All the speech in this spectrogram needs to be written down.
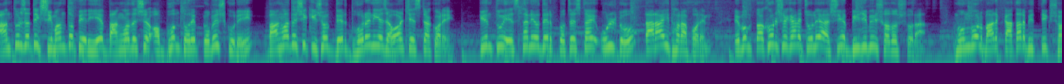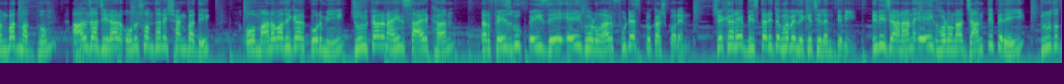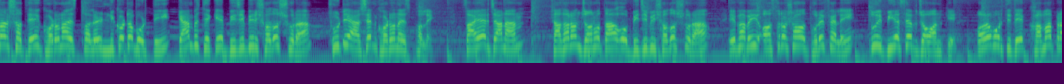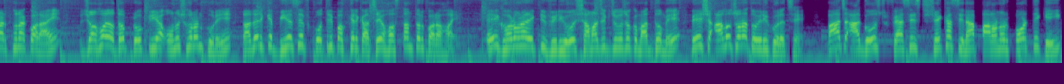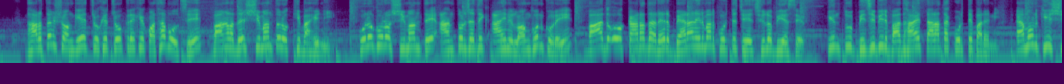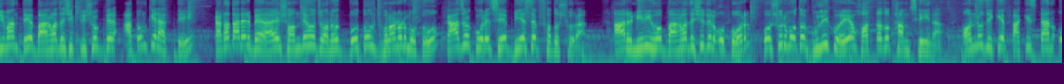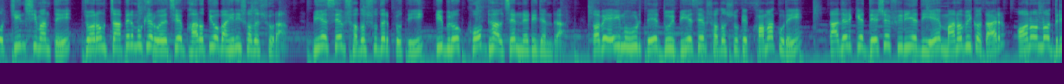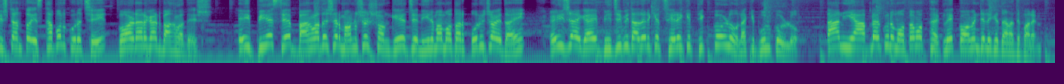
আন্তর্জাতিক সীমান্ত পেরিয়ে বাংলাদেশের অভ্যন্তরে প্রবেশ করে বাংলাদেশি কৃষকদের ধরে নিয়ে যাওয়ার চেষ্টা করে। কিন্তু স্থানীয়দের প্রচেষ্টায় উল্টো তারাই ধরা পড়েন এবং তখন সেখানে চলে আসে বিজিবির সদস্যরা। মঙ্গলবার কাতার ভিত্তিক সংবাদ মাধ্যম আল জাজিরার অনুসন্ধানী সাংবাদিক ও মানবাধিকার কর্মী জুলকার নাইন সায়ের খান তার ফেসবুক পেজে এই ঘটনার ফুটেজ প্রকাশ করেন। সেখানে বিস্তারিতভাবে লিখেছিলেন তিনি। তিনি জানান, এই ঘটনা জানতে পেরেই দ্রুততার সাথে ঘটনাস্থলের নিকটবর্তী ক্যাম্প থেকে বিজেপির সদস্যরা ছুটে আসেন ঘটনাস্থলে। সায়ের জানান সাধারণ জনতা ও বিজিবি সদস্যরা এভাবেই অস্ত্রসহ ধরে ফেলে দুই বিএসএফ জওয়ানকে। পরবর্তীতে ক্ষমা প্রার্থনা করায় যথাযথ প্রক্রিয়া অনুসরণ করে তাদেরকে বিএসএফ কর্তৃপক্ষের কাছে হস্তান্তর করা হয়। এই ঘটনার একটি ভিডিও সামাজিক যোগাযোগ মাধ্যমে বেশ আলোচনা তৈরি করেছে। পাঁচ আগস্ট ফ্যাসিস্ট শেখ হাসিনা পালানোর পর থেকেই ভারতের সঙ্গে চোখে চোখ রেখে কথা বলছে বাংলাদেশ সীমান্তরক্ষী বাহিনী। কোনো কোনো সীমান্তে আন্তর্জাতিক আইন লঙ্ঘন করে বাদ ও কারাদারের বেড়া নির্মাণ করতে চেয়েছিল বিএসএফ। কিন্তু বিজিবির বাধায় তারা তা করতে পারেনি। এমনকি সীমান্তে বাংলাদেশি কৃষকদের আতঙ্কে রাখতে কাটাতারের বেড়ায় সন্দেহজনক বোতল ঝোলানোর মতো কাজও করেছে বিএসএফ সদস্যরা। আর নিরীহ বাংলাদেশিদের ওপর পশুর মতো গুলি করে হত্যা তো থামছেই না। অন্যদিকে পাকিস্তান ও চীন সীমান্তে চরম চাপের মুখে রয়েছে ভারতীয় বাহিনী সদস্যরা। বিএসএফ সদস্যদের প্রতি তীব্র ক্ষোভ ঢালছেন নেটিজেনরা। তবে এই মুহূর্তে দুই বিএসএফ সদস্যকে ক্ষমা করে তাদেরকে দেশে ফিরিয়ে দিয়ে মানবিকতার অনন্য দৃষ্টান্ত স্থাপন করেছে বর্ডার গার্ড বাংলাদেশ। এই বিএসএফ বাংলাদেশের মানুষের সঙ্গে যে নির্মমতার পরিচয় দেয়, এই জায়গায় বিজিবি তাদেরকে ছেড়ে কি ঠিক করল নাকি ভুল করল, তা নিয়ে আপনার কোনো মতামত থাকলে কমেন্টে লিখে জানাতে পারেন।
